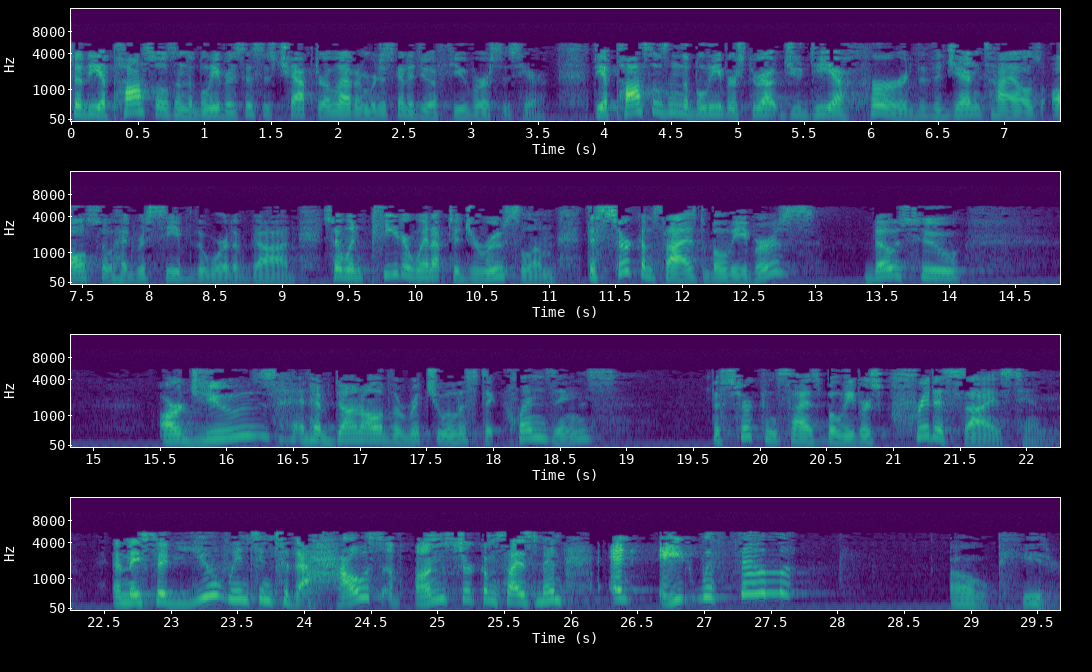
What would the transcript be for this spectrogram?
So the apostles and the believers, this is chapter 11. We're just going to do a few verses here. The apostles and the believers throughout Judea heard that the Gentiles also had received the word of God. So when Peter went up to Jerusalem, the circumcised believers, those who are Jews and have done all of the ritualistic cleansings, the circumcised believers criticized him. And they said, You went into the house of uncircumcised men and ate with them? Oh, Peter.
